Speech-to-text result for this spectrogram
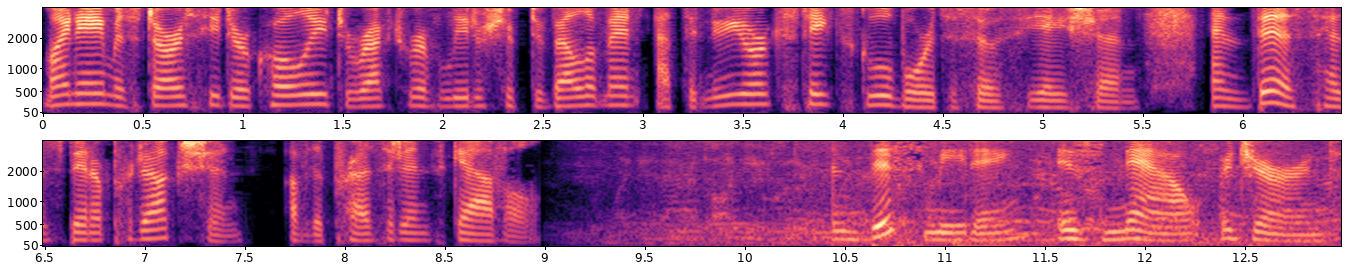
My name is Darcy Dircoli, Director of Leadership Development at the New York State School Boards Association, and this has been a production of the President's Gavel. And this meeting is now adjourned.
